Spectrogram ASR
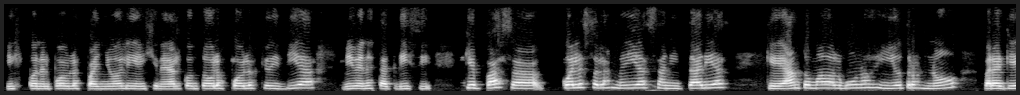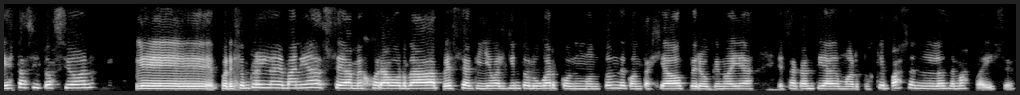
y con el pueblo español y en general con todos los pueblos que hoy día viven esta crisis? ¿Qué pasa? ¿Cuáles son las medidas sanitarias? Que han tomado algunos y otros no, para que esta situación, eh, por ejemplo, en Alemania sea mejor abordada, pese a que lleva el quinto lugar con un montón de contagiados, pero que no haya esa cantidad de muertos. ¿Qué pasa en los demás países?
